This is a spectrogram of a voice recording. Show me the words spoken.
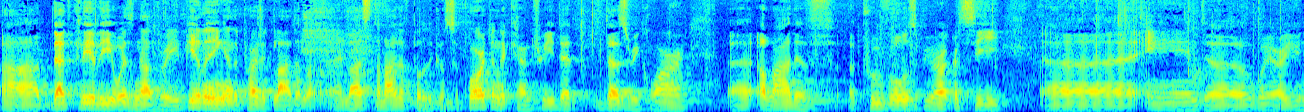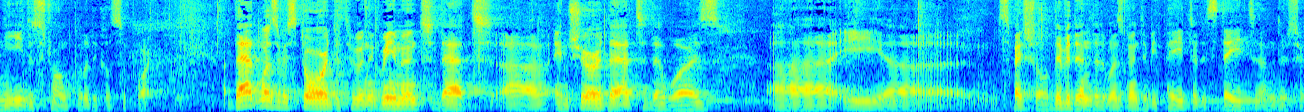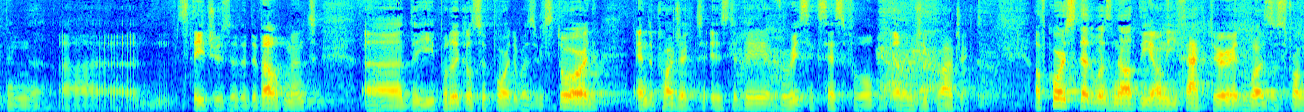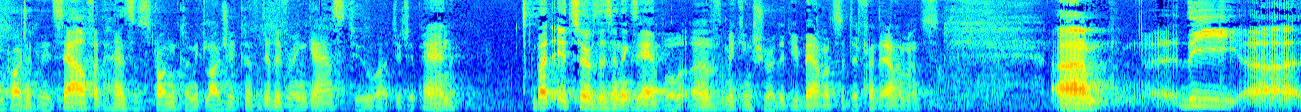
Uh, that clearly was not very appealing, and the project lost a lot of political support in the country that does require uh, a lot of approvals, bureaucracy, uh, and uh, where you need a strong political support. That was restored through an agreement that uh, ensured that there was uh, a uh, special dividend that was going to be paid to the state under certain uh, stages of the development. Uh, the political support was restored, and the project is today a very successful LNG project. Of course, that was not the only factor. It was a strong project in itself. It has a strong economic logic of delivering gas to, uh, to Japan. But it serves as an example of making sure that you balance the different elements. Um, the, uh,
